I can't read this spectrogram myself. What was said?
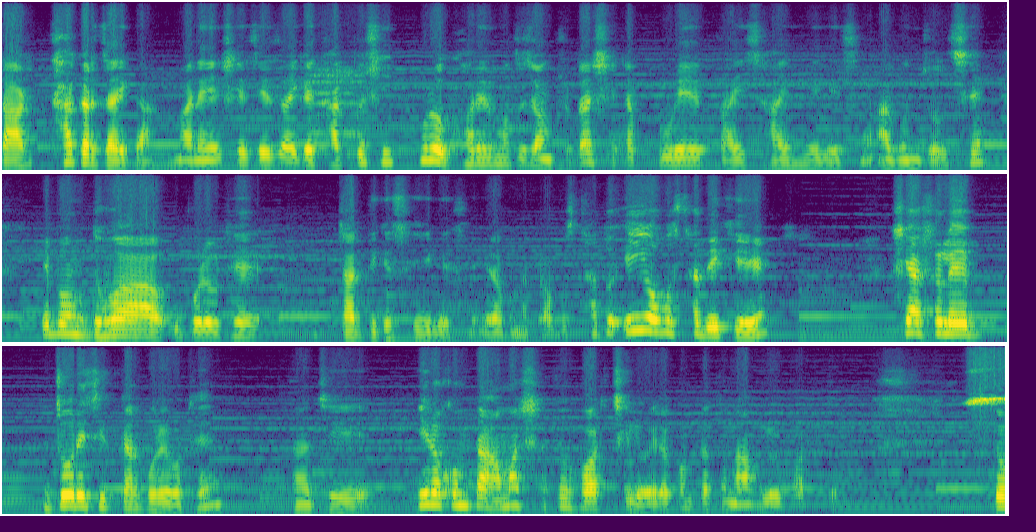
তার থাকার জায়গা মানে সে যে জায়গায় থাকতো সেই পুরো ঘরের মতো যে অংশটা সেটা পুড়ে প্রায় ছাই হয়ে গেছে, আগুন জ্বলছে এবং ধোঁয়া উপরে উঠে চারদিকে ছেয়ে গেছে এরকম একটা অবস্থা। তো এই অবস্থা দেখে সে আসলে জোরে চিৎকার করে ওঠে যে এরকমটা আমার সাথে হওয়ার ছিল, এরকমটা তো না হলেও পারত। তো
